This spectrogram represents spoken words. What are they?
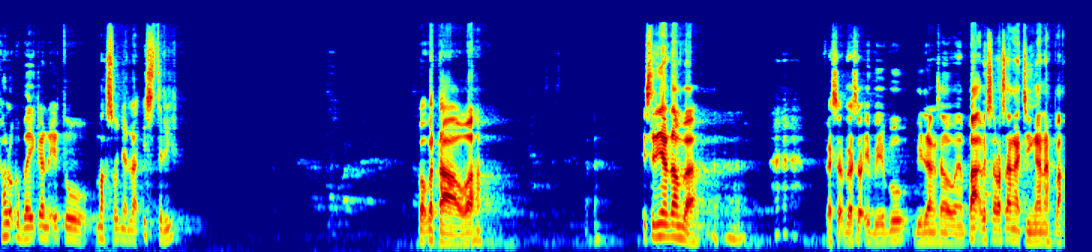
Kalau kebaikan itu maksudnya adalah istri, kok ketawa? Istrinya tambah. Besok-besok ibu-ibu bilang sama bapak, Pak wis rasa ngaji nganah Pak.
